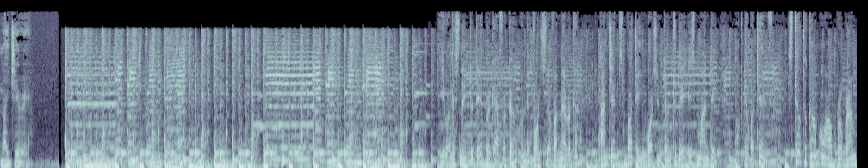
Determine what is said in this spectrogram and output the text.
Nigeria. Listening to Daybreak Africa on the Voice of America. I'm James Butty in Washington. Today is Monday, October 10th. Still to come on our program,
